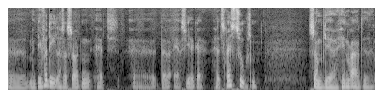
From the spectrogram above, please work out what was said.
Øh, men det fordeler sig sådan, at øh, der er cirka 50.000, som bliver henrettet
